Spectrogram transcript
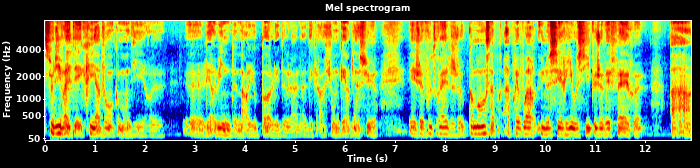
ce livre a été écrit avant, comment dire, euh, euh, les ruines de Mariupol et de la, déclaration de guerre, bien sûr. Et je voudrais, je commence à, prévoir une série aussi que je vais faire euh, à,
